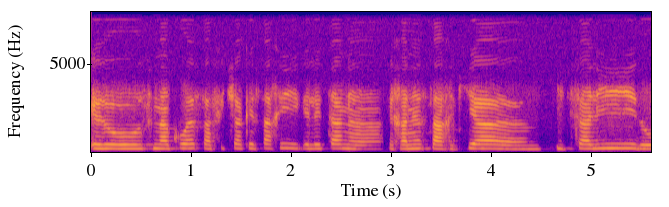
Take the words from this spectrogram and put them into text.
edo zenako ez afitxak ezari geletan uh, erganez argia uh, itzali, edo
